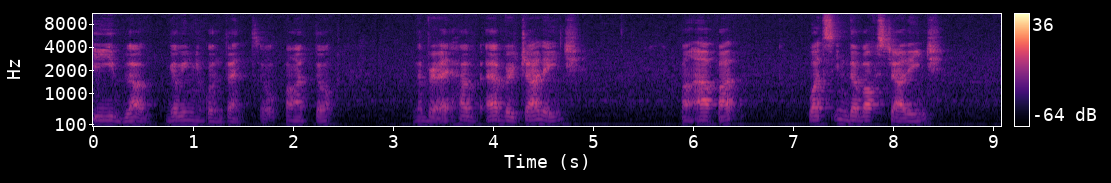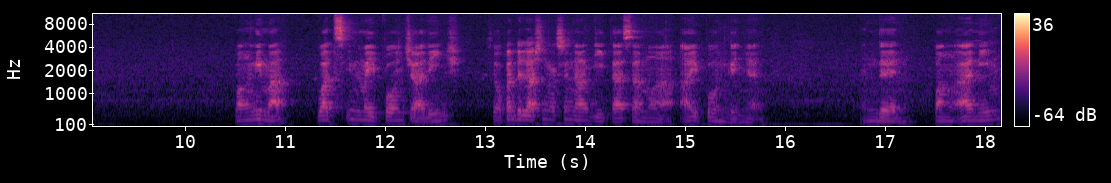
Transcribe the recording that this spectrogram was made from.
i-vlog, gawin yung content. So, pangatlo, never have ever challenge. Pang-apat, what's in the box challenge. Pang-lima, what's in my phone challenge. So, kadalasan kasi nakikita sa mga iPhone, ganyan. And then, pang-anim,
